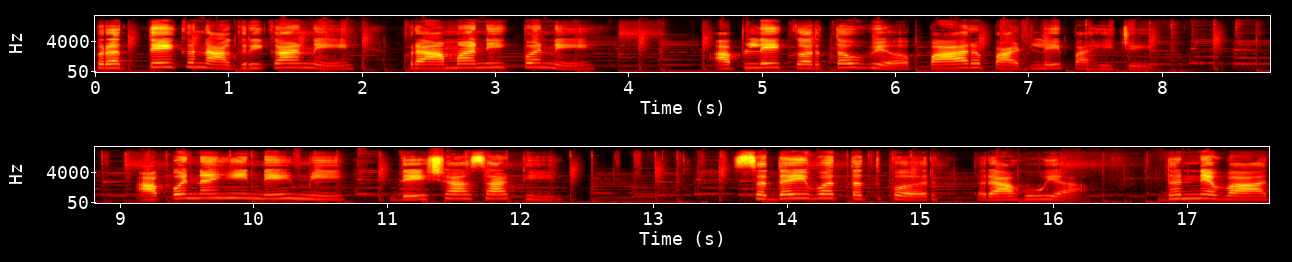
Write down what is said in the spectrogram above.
प्रत्येक नागरिकाने प्रामाणिकपणे आपले कर्तव्य पार पाडले पाहिजे. आपणही नेहमी देशासाठी सदैव तत्पर राहूया. धन्यवाद.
